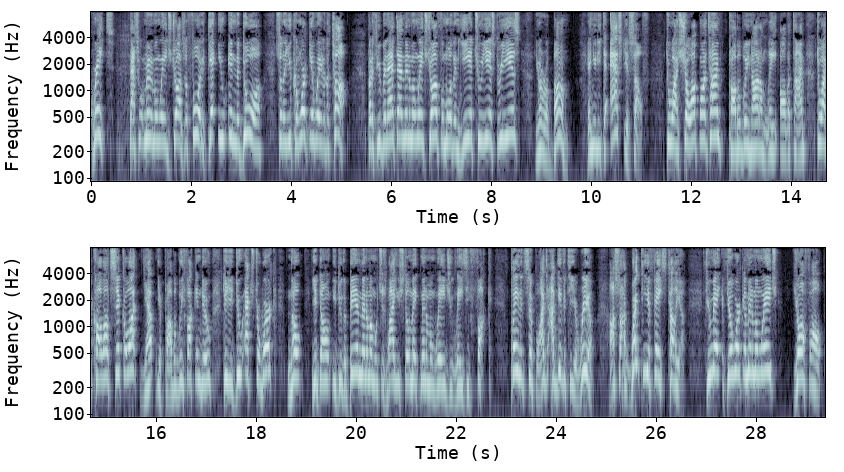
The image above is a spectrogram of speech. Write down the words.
Great. That's what minimum wage jobs are for to get you in the door so that you can work your way to the top. But if you've been at that minimum wage job for more than a year, two years, three years, you're a bum. And you need to ask yourself, do I show up on time? Probably not. I'm late all the time. Do I call out sick a lot? Yep, you probably fucking do. Do you do extra work? Nope, you don't. You do the bare minimum, which is why you still make minimum wage, you lazy fuck. Plain and simple. I, I give it to you real. I'll right to your face tell you. If you make, if you're working minimum wage, your fault,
